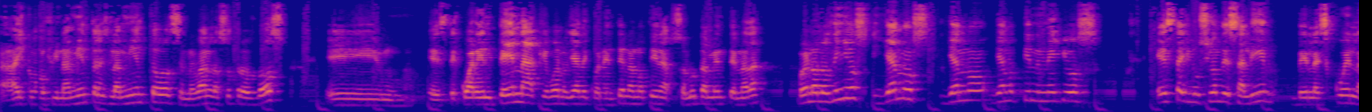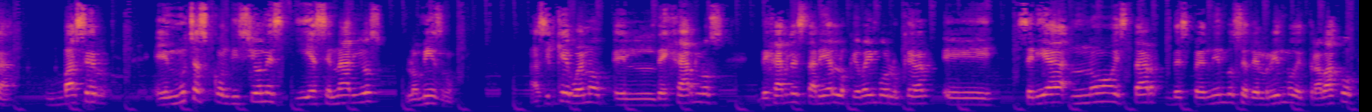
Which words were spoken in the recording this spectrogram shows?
hay confinamiento, aislamiento, se me van los otros dos, eh, este, cuarentena, que bueno, ya de cuarentena no tiene absolutamente nada. Bueno, los niños ya, nos, ya, no, ya no tienen ellos esta ilusión de salir de la escuela. Va a ser en muchas condiciones y escenarios lo mismo. Así que bueno, el dejarlos, dejarles tarea lo que va a involucrar eh, sería no estar desprendiéndose del ritmo de trabajo,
